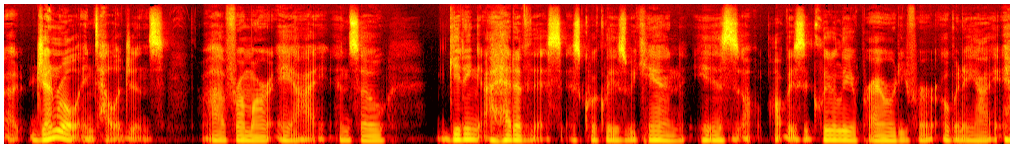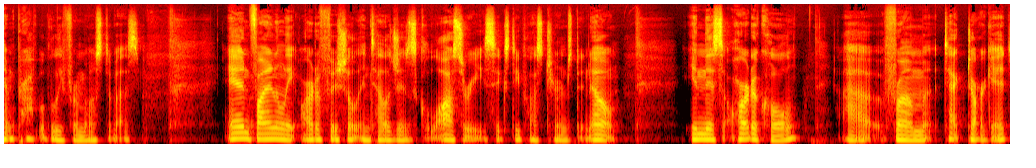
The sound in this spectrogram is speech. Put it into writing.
uh, general intelligence uh, from our AI. And so, getting ahead of this as quickly as we can is obviously clearly a priority for OpenAI and probably for most of us. And finally, artificial intelligence glossary 60 plus terms to know. In this article uh, from TechTarget,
